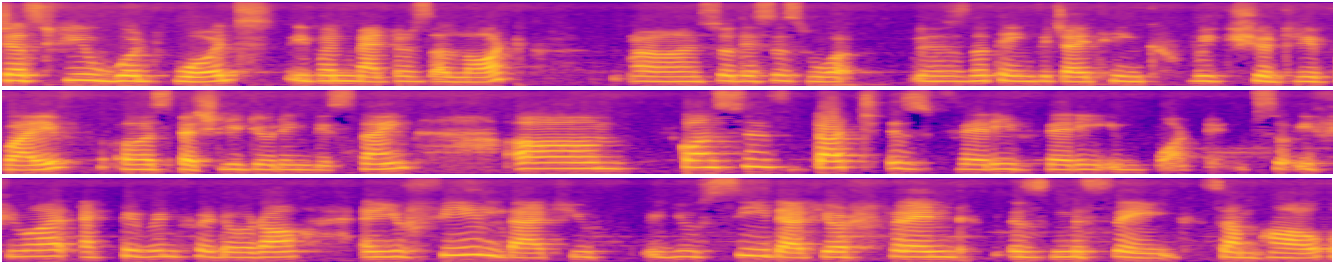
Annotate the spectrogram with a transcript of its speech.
Just few good words even matters a lot. Uh, so this is what this is the thing which i think we should revive uh, especially during this time. Um, constant touch is very very important. So if you are active in fedora and you feel that you you see that your friend is missing somehow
